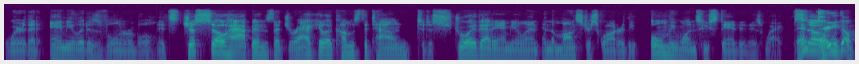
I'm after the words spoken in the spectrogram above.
where that amulet is vulnerable. It's just so happens that Dracula comes to town to destroy that amulet, and the monster squad are the only ones who stand in his way. And so, there you go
